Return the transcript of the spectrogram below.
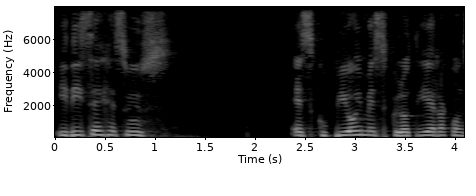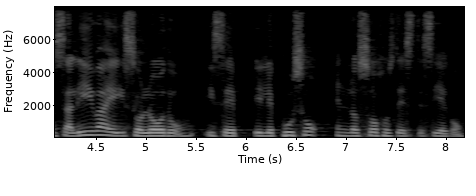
Y dice Jesús, escupió y mezcló tierra con saliva e hizo lodo y, le puso en los ojos de este ciego.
